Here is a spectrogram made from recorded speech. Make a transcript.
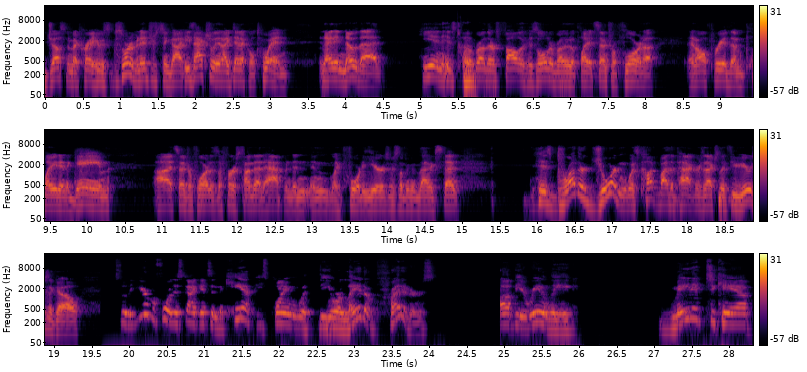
Justin McCray, who's sort of an interesting guy. He's actually an identical twin, and I didn't know that. He and his twin Oh. brother followed his older brother to play at Central Florida, and all three of them played in a game uh, at Central Florida. It's the first time that happened in, in like 40 years or something to that extent. His brother Jordan was cut by the Packers actually a few years ago. So the year before this guy gets into camp, he's playing with the Orlando Predators of the Arena League. Made it to camp,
